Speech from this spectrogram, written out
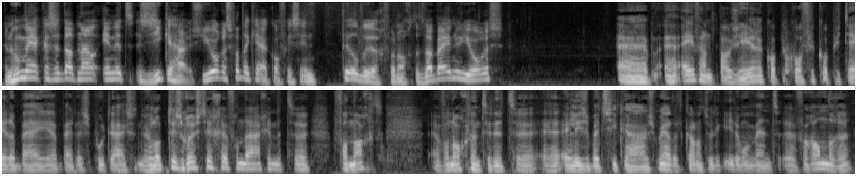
En hoe merken ze dat nou in het ziekenhuis? Joris van der Kerkhof is in Tilburg vanochtend. Waar ben je nu, Joris? Uh, even aan het pauzeren, kopje koffie, kopje thee erbij uh, bij de spoedeisende hulp. Het is rustig vandaag in het vannacht en vanochtend in het Elisabeth ziekenhuis. Maar ja, dat kan natuurlijk ieder moment veranderen.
